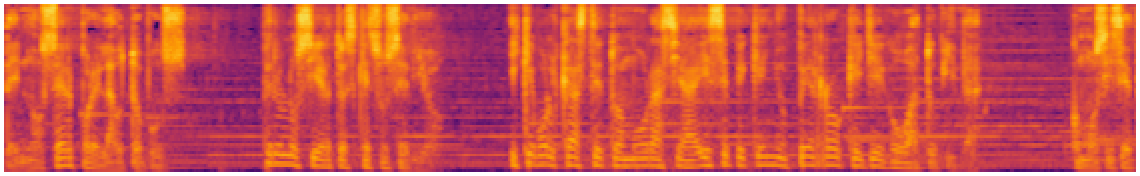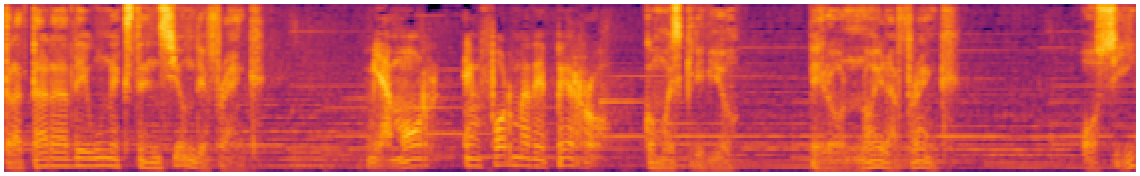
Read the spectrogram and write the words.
de no ser por el autobús. Pero lo cierto es que sucedió, y que volcaste tu amor hacia ese pequeño perro que llegó a tu vida, como si se tratara de una extensión de Frank. Mi amor en forma de perro, como escribió, pero no era Frank. ¿O sí?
